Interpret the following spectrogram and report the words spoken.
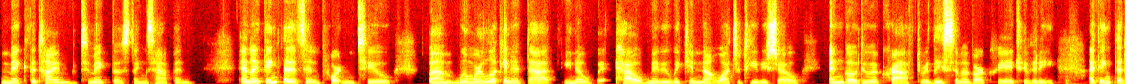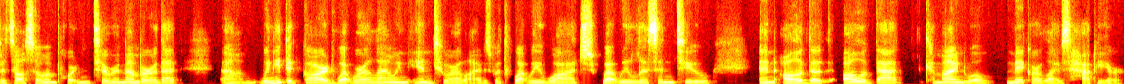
make the time to make those things happen. And I think that it's important to um, when we're looking at that, you know, how maybe we can not watch a TV show and go do a craft, release some of our creativity. I think that it's also important to remember that um, we need to guard what we're allowing into our lives with what we watch, what we listen to, and all of the all of that combined will make our lives happier.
